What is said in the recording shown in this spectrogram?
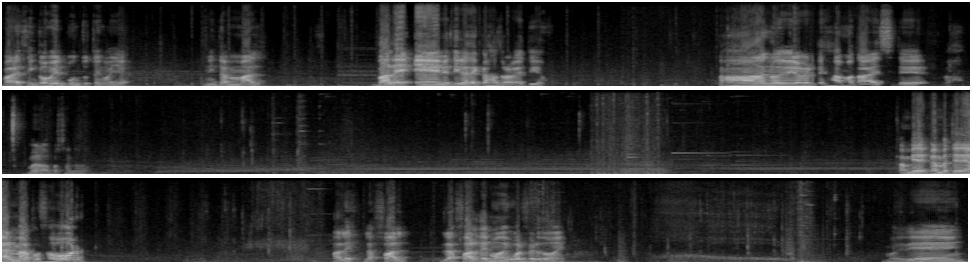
Vale, 5.000 puntos tengo ya. Ni tan mal. Vale, eh, voy a tirar de caja otra vez, tío. Ah, no debería haber dejado matar a ese ah, Bueno, no pasa nada. Cámbiate de arma, por favor Vale, la FAL. La FAL de Modern Warfare 2, ¿eh? Muy bien.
